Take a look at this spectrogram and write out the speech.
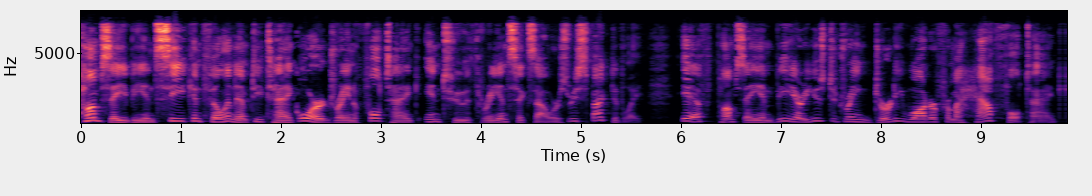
Pumps A, B, and C can fill an empty tank or drain a full tank in 2, 3, and 6 hours respectively. If pumps A and B are used to drain dirty water from a half-full tank,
